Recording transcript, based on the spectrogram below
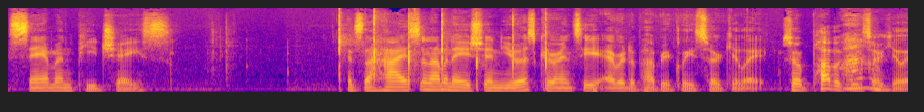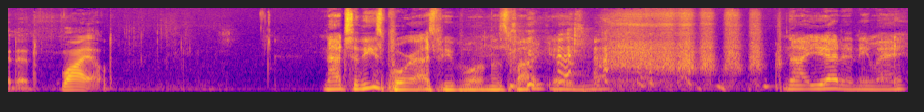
Salmon P. Chase. It's the highest denomination U.S. currency ever to publicly circulate. So publicly Wow. circulated. Wild. Not to these poor ass people on this podcast. Not yet, anyway.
